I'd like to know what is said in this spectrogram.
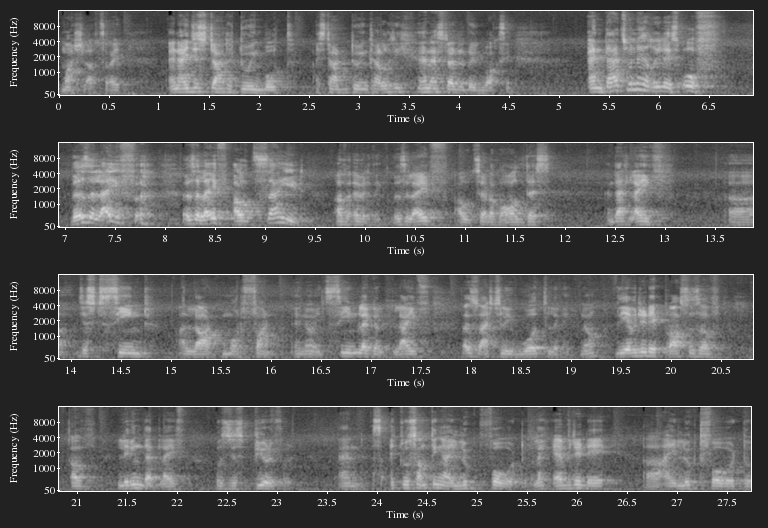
martial arts, right? And I just started doing both I started doing karate and I started doing boxing. And that's when I realized, oh, there's a life. there's a life outside of everything. There's a life outside of all this. And that life uh, just seemed a lot more fun. You know, it seemed like a life that's actually worth living. You know, the everyday process of, of living that life was just beautiful. And it was something I looked forward to. Like every day, uh, I looked forward to,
